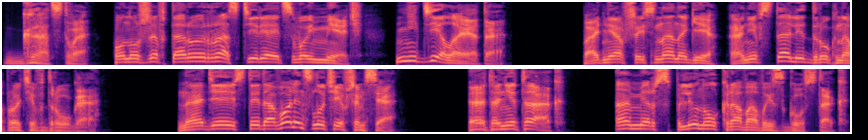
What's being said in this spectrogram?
Гадство! Он уже второй раз теряет свой меч — не делай это!» Поднявшись на ноги, они встали друг напротив друга. «Надеюсь, ты доволен случившимся?» «Это не так!» Аммер сплюнул кровавый сгусток.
